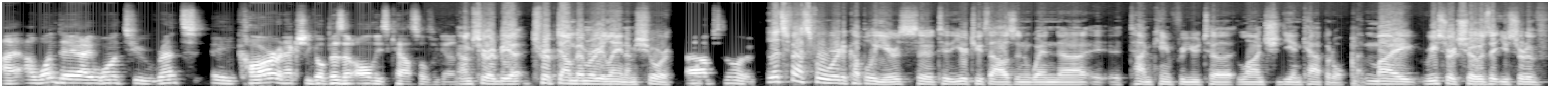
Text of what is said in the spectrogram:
I, I, one day I want to rent a car and actually go visit all these castles again. I'm sure it'd be a trip down memory lane. I'm sure. Absolutely. Let's fast forward a couple of years to, to the year 2000 when uh, time came for you to launch DN Capital. My research shows that you sort of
